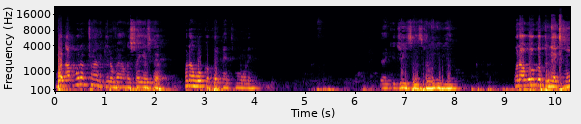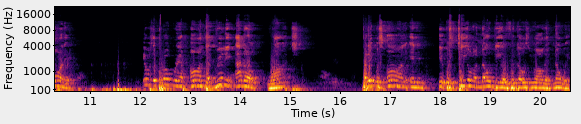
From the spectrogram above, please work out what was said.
But I, what I'm trying to get around to say is that when I woke up that next morning, thank you, Jesus. Hallelujah. When I woke up the next morning, it was a program on that really I don't watch, but it was on and it was Deal or No Deal for those of you all that know it.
